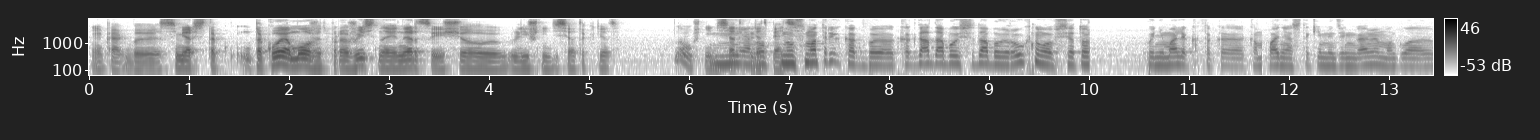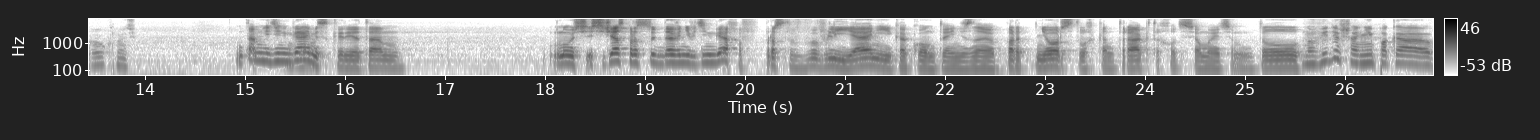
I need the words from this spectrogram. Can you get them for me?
и как бы смерть так- такое может прожить на инерции еще лишний десяток лет. Ну, может, не десяток Не, лет, ну, пять. ну смотри, как бы, когда WCW рухнула, все тоже понимали, как такая компания с такими деньгами могла рухнуть. Ну, там не деньгами, Вот. скорее, там... Ну, сейчас просто суть даже не в деньгах, а в- просто во влиянии каком-то, я не знаю, партнерствах, контрактах, вот всем этим. Ну, Ну, видишь, они пока,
